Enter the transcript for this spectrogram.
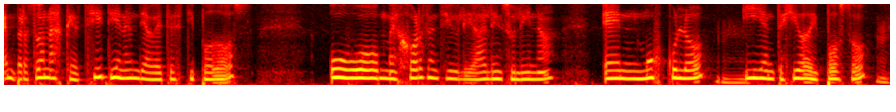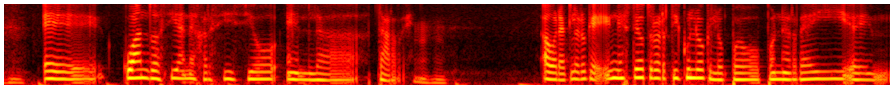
en personas que sí tienen diabetes tipo 2 hubo mejor sensibilidad a la insulina en músculo y en tejido adiposo eh, cuando hacían ejercicio en la tarde. Ahora, claro que en este otro artículo, que lo puedo poner de ahí em,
